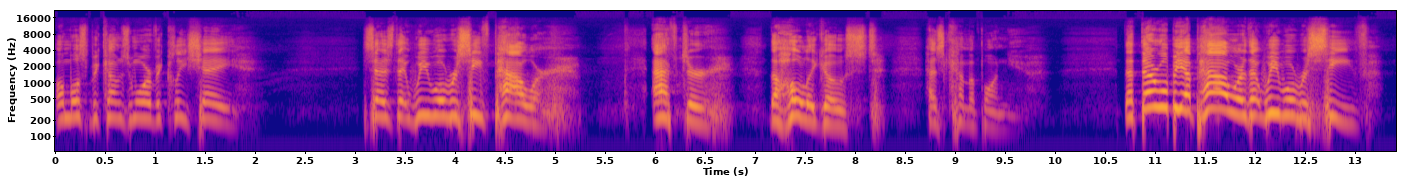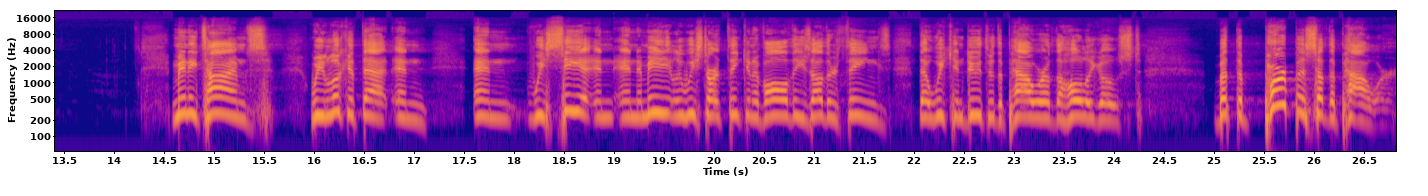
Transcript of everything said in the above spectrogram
almost becomes more of a cliche. says that we will receive power after the Holy Ghost has come upon you. That there will be a power that we will receive. Many times we look at that and and we see it and, and immediately we start thinking of all these other things that we can do through the power of the Holy Ghost. But the purpose of the power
